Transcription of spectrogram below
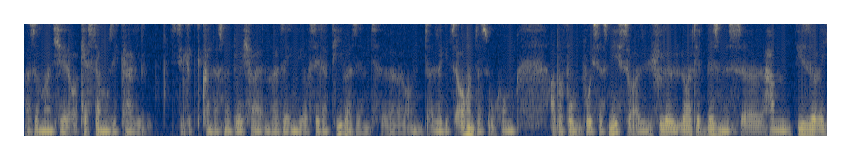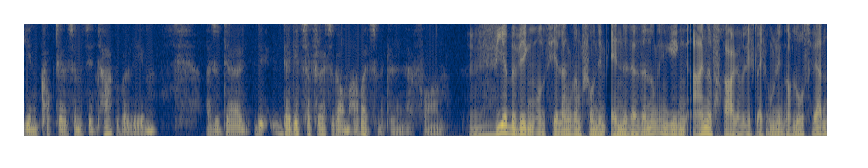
Also manche Orchestermusiker, die die können das nur durchhalten, weil sie irgendwie auf Sedativer sind. Äh, und also gibt es auch Untersuchungen. Aber wo, wo ist das nicht so? Also wie viele Leute im Business äh, haben diese oder jenen Cocktails, damit sie den Tag überleben? Also da, da geht es da vielleicht sogar um Arbeitsmittel in der Form. Wir bewegen uns hier langsam schon dem Ende der Sendung entgegen. Eine Frage will ich gleich unbedingt noch loswerden.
